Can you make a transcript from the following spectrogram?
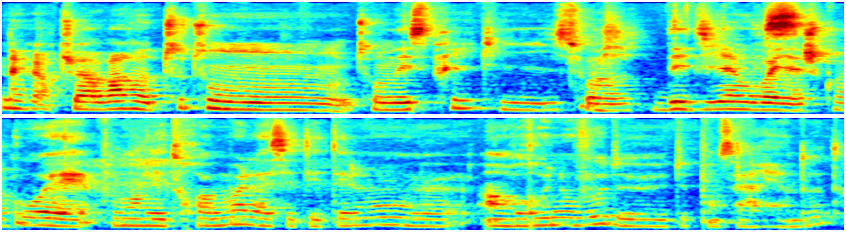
D'accord, tu vas avoir tout ton, ton esprit qui soit Oui. dédié au voyage, quoi. Ouais, pendant les trois mois là, c'était tellement un renouveau de, de penser à rien d'autre.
